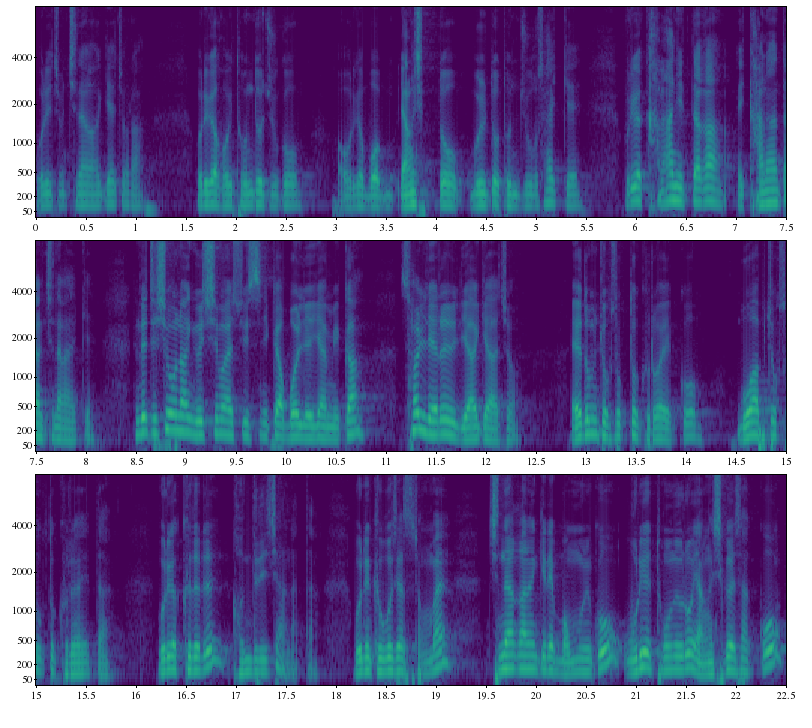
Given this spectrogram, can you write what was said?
우리 좀 지나가게 해줘라. 우리가 거기 돈도 주고 어, 우리가 뭐 양식도 물도 돈 주고 살게. 우리가 가만히 있다가 가나안 땅 지나갈게. 근데 이제 시온 왕이 의심할 수 있으니까 뭘 얘기합니까? 설례를 이야기하죠. 에돔 족속도 그러했고 모압 족속도 그러했다. 우리가 그들을 건드리지 않았다. 우리는 그곳에서 정말 지나가는 길에 머물고 우리의 돈으로 양식을 샀고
